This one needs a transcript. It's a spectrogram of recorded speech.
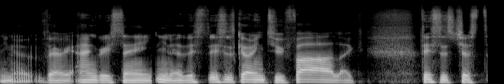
you know, very angry saying, you know, this this is going too far. Like, this is just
